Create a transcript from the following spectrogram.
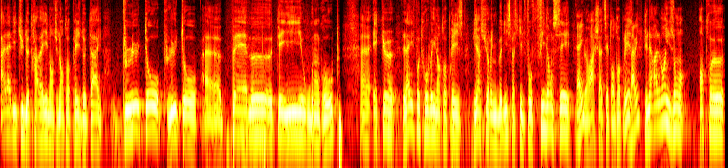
a l'habitude de travailler dans une entreprise de taille plutôt, plutôt euh, PME, ETI ou grand groupe, euh, et que là, il faut trouver une entreprise, bien sûr une bonus, parce qu'il faut financer oui. le rachat de cette entreprise. Bah oui. Généralement, ils ont entre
